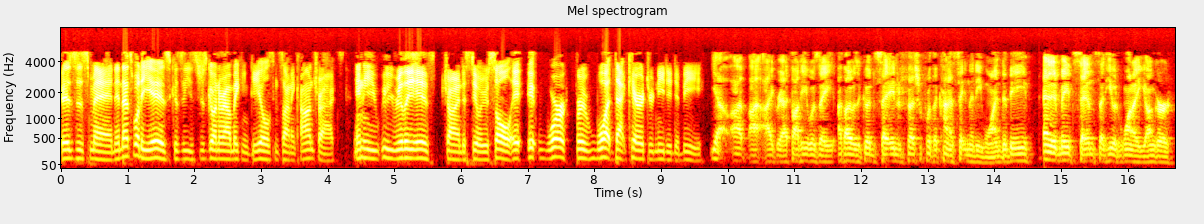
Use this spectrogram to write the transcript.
businessman, and that's what he is because he's just going around making deals and signing contracts, and he he really is trying to steal your soul. It it worked for what that character needed to be. Yeah, I, I I agree. I thought he was a I thought he was a good Satan, especially for the kind of Satan that he wanted to be, and it made sense that he would want a younger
